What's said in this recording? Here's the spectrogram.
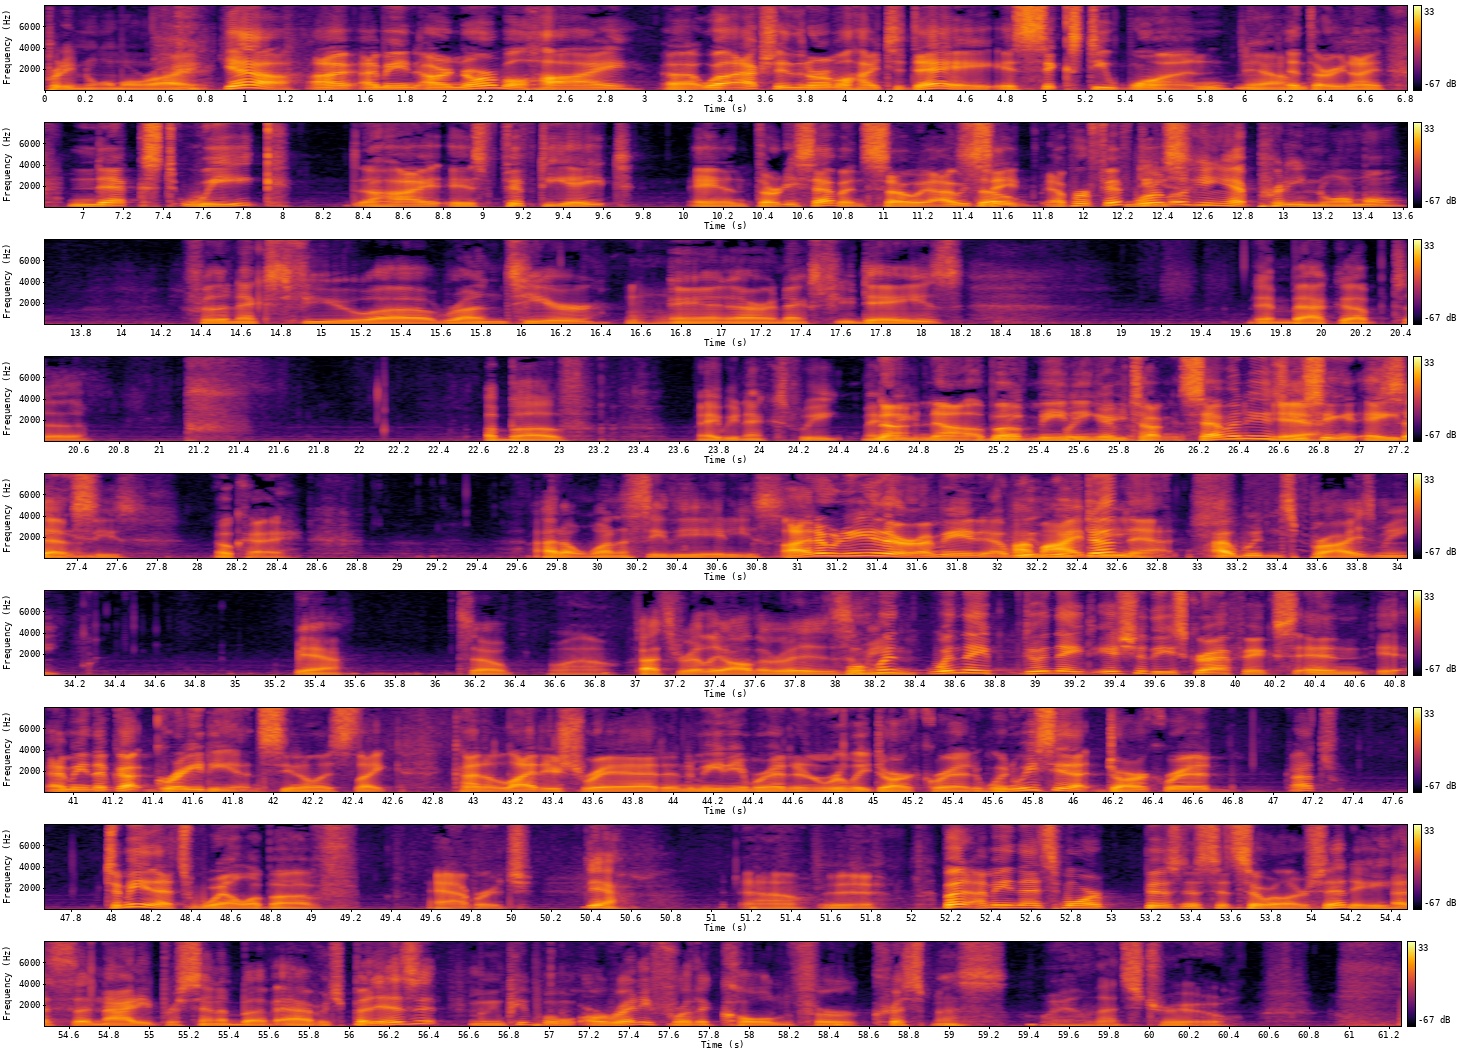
pretty normal, right? Yeah, I, I mean, our normal high, uh, well, actually, the normal high today is 61 Yeah. and 39. Next week, the high is 58 and 37. So I would So say upper 50s. We're looking at pretty normal for the next few uh, runs here Mm-hmm. and our next few days. Then back up to above, maybe next week. Maybe no, no, above week- meaning, week are you talking 70s? Yeah, You're seeing 80s? 70s. Okay. I don't want to see the 80s. I don't either. I mean, we, we've done be. that. I wouldn't surprise me. Yeah. So Wow. that's really all there is. Well, I when mean, when they when they issue these graphics, and I mean they've got gradients. You know, it's like kind of lightish red and a medium red and a really dark red. When we see that dark red, that's to me that's well above average. yeah, Oh, ugh. but I mean that's more business at Silver City. that's the 90% above average. But is it? I mean, people are ready for the cold for Christmas. well, that's true.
